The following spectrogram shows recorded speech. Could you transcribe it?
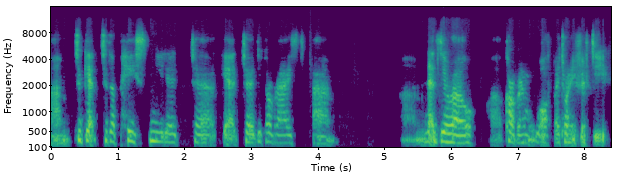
um, to get to the pace needed to get to decarbonized um, um, net zero uh, carbon wealth by 2050.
